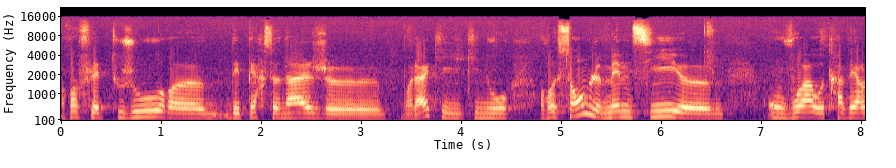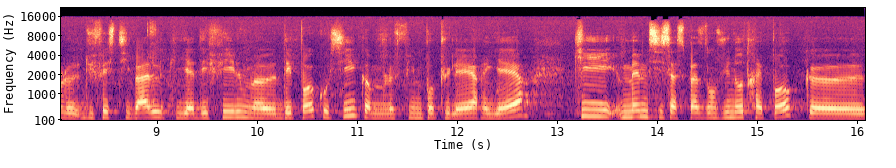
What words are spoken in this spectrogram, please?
reflète toujours euh, des personnages voilà, qui, nous ressemblent, même si on voit au travers du festival qu'il y a des films d'époque aussi, comme le film populaire hier, qui, même si ça se passe dans une autre époque, euh,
